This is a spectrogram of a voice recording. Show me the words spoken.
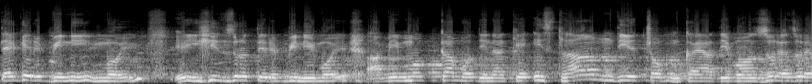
ত্যাগের বিনিময়, এই হিজরতের বিনিময়। আমি মক্কা মদিনাকে ইসলাম দিয়ে চমকায়া দিব। জোরে জোরে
